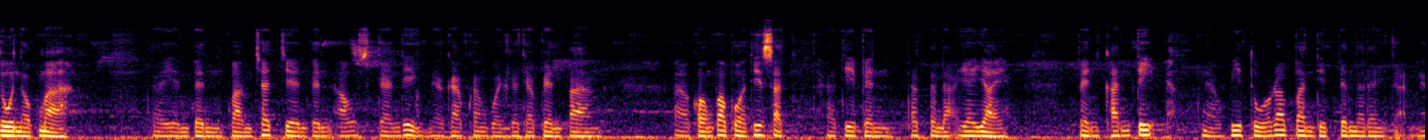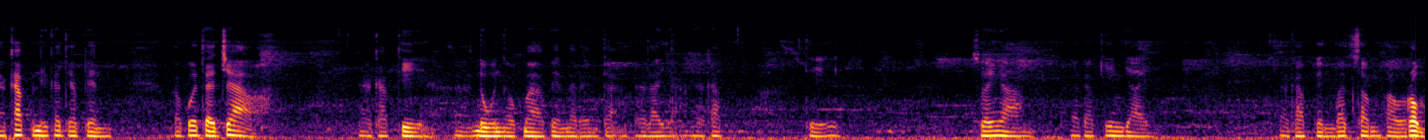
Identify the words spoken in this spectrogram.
นูนออกมาจะเห็นเป็นความชัดเจนเป็น outstanding นะครับ ข้างบนก็จะเป็นปาง ของพระโพธิสัตว์ที่เป็นทักษณะใหญ่ ๆ เป็นคันติวิตูรบัณฑิตเป็นอะไรต่างนะครับอันนี้ก็จะเป็นพระพุทธเจ้านะครับที่อ่านูนออกมาเป็นอะไรต่างหลายอย่างนะครับที่สวยงามนะครับยิ่งใหญ่นะครับเป็นวัดซ้ำเผาร่ม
